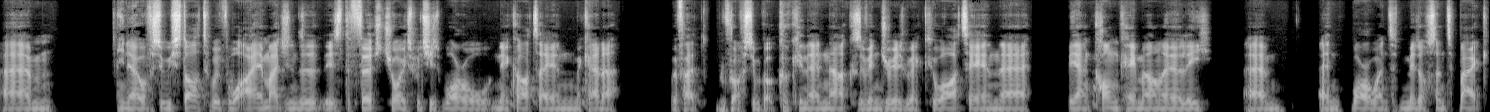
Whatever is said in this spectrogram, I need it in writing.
Um, you know, obviously we started with what I imagined is the first choice, which is Worrall, Niakhaté and McKenna. We've had, we've obviously we've got Cook in there now because of injuries. We had Kouyaté in there. Biancone came on early. Um, and Worrall went to middle centre back.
